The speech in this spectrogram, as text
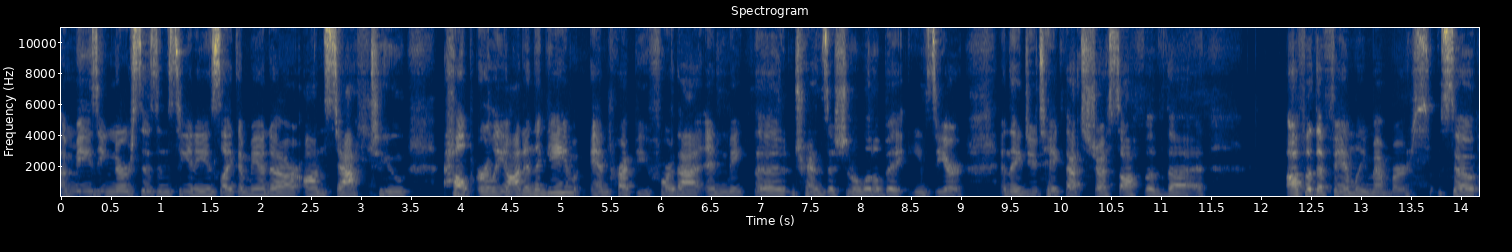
amazing nurses and CNAs like Amanda are on staff to help early on in the game and prep you for that and make the transition a little bit easier. And they do take that stress off of the off of the family members. So,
